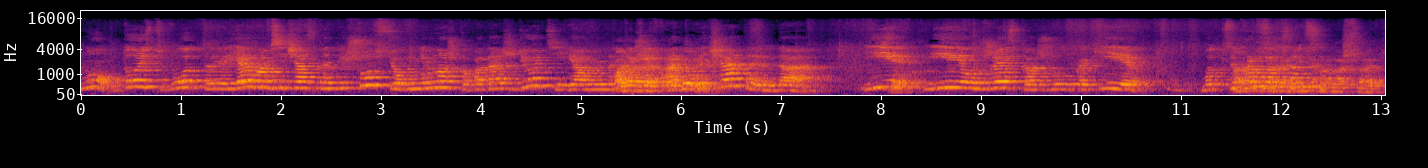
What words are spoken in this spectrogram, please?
Ну, то есть вот э, я вам сейчас напишу все, вы немножко подождете, я вам Подождать отпечатаю, да, и, и уже скажу, какие вот наш сайт.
